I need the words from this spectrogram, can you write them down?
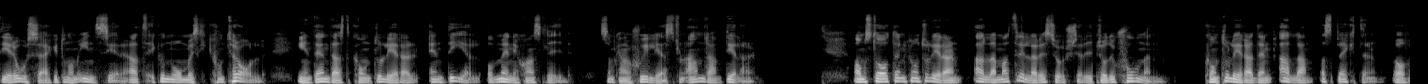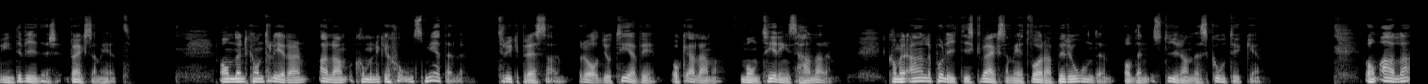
Det är osäkert om de inser att ekonomisk kontroll inte endast kontrollerar en del av människans liv som kan skiljas från andra delar. Om staten kontrollerar alla materiella resurser i produktionen kontrollerar den alla aspekter av individers verksamhet. Om den kontrollerar alla kommunikationsmedel, tryckpressar, radio, tv och alla monteringshallar kommer all politisk verksamhet vara beroende av den styrandes godtycke. Om alla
